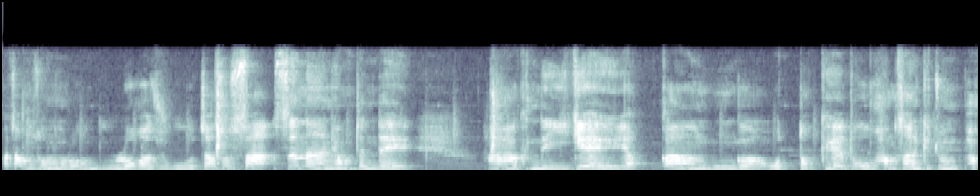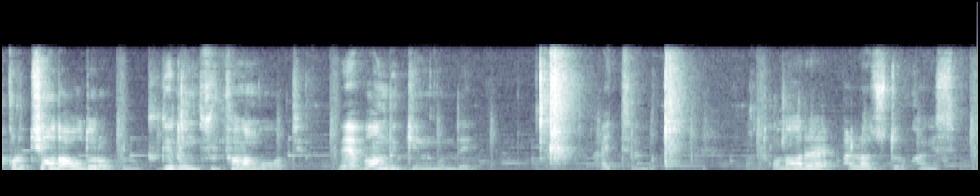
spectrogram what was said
화장솜으로 눌러가지고 짜서 싸, 쓰는 형태인데 아 근데 이게 약간 뭔가 어떻게 해도 항상 이렇게 좀 밖으로 튀어나오더라고요. 그게 너무 불편한 것 같아요. 매번 느끼는 건데 하여튼 토너를 발라주도록 하겠습니다.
